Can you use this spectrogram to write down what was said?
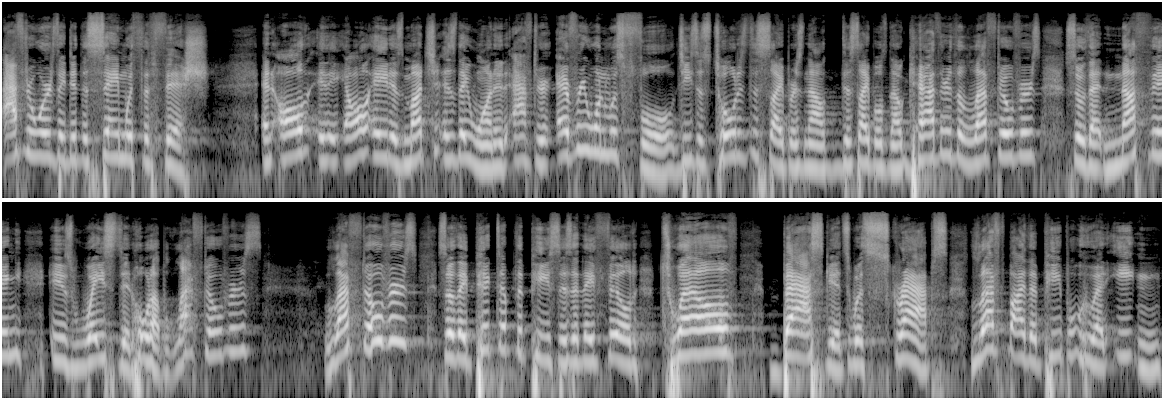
Afterwards, they did the same with the fish. And all, they all ate as much as they wanted. After everyone was full, Jesus told his disciples, now, disciples, now gather the leftovers so that nothing is wasted. Hold up, leftovers? Leftovers? So they picked up the pieces and they filled 12 baskets with scraps left by the people who had eaten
